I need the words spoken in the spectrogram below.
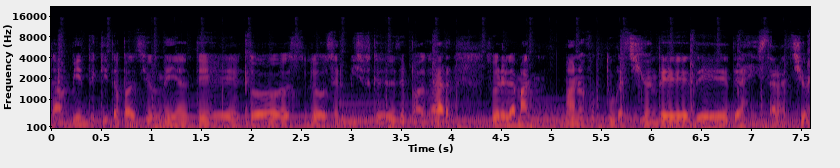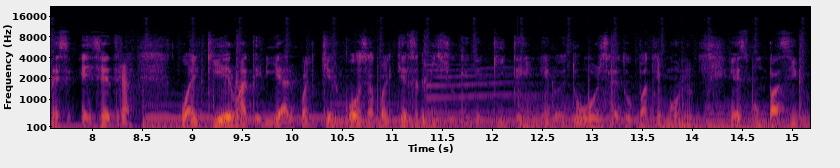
también te quita pasivos mediante todos los servicios que debes de pagar, sobre la manufacturación de, de, las instalaciones, etc. Cualquier material, cualquier cosa, cualquier servicio que te quite dinero de tu bolsa, de tu patrimonio, es un pasivo.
